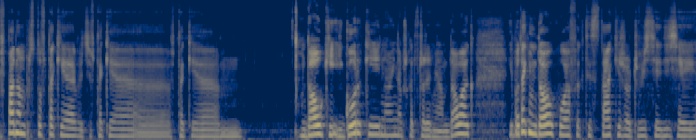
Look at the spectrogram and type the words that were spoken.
wpadam po prostu w takie, wiecie, w takie, w takie mm, dołki i górki. No i na przykład wczoraj miałam dołek. I po takim dołku efekt jest taki, że oczywiście dzisiaj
